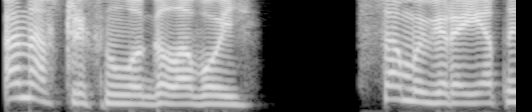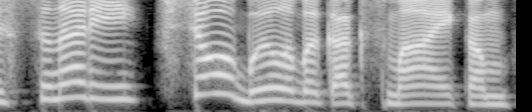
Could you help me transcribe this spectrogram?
Она встряхнула головой. Самый вероятный сценарий — все было бы как с Майком,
